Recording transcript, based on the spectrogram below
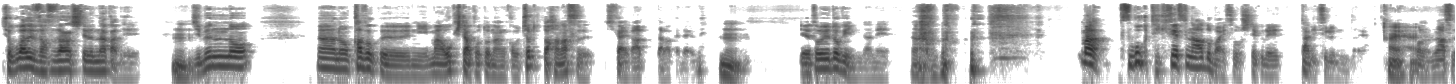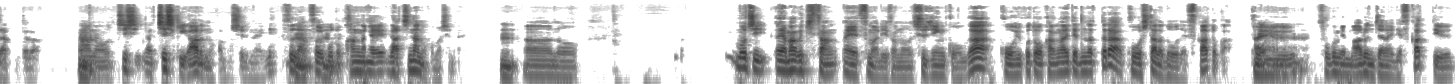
職場で雑談してる中で、うん。自分の、あの、家族に、まあ、起きたことなんかをちょっと話す機会があったわけだよね。うん。で、そういう時にだね、あの まあ、すごく適切なアドバイスをしてくれたりするんだよ。はいはいこ。のナスダックってのは。うんあの、知識、知識があるのかもしれないね。普段そういうことを考えがちなのかもしれない。うんあの、もし、山口さん、えーつまりその主人公がこういうことを考えてるんだったら、こうしたらどうですかとか、こういう側面もあるんじゃないですかっていう、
